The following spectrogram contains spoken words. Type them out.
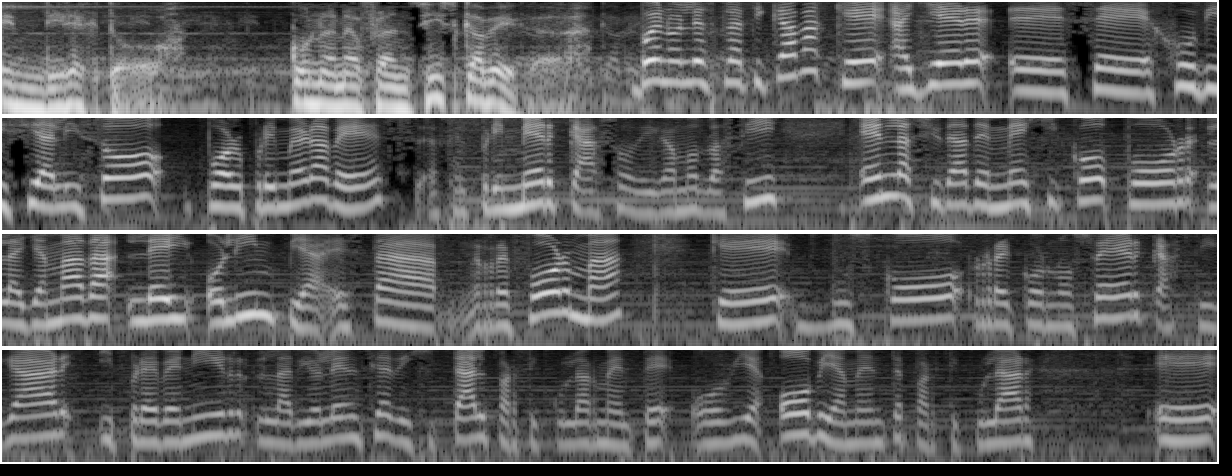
En directo con Ana Francisca Vega. Bueno, les platicaba que ayer eh, se judicializó por primera vez, es el primer caso, digámoslo así, en la Ciudad de México por la llamada Ley Olimpia, esta reforma que buscó reconocer, castigar y prevenir la violencia digital, particularmente, obvia, obviamente particular eh,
